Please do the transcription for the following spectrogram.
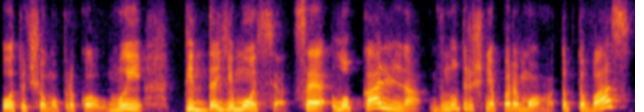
От у чому прикол. Ми піддаємося. Це локальна внутрішня перемога. Тобто вас.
